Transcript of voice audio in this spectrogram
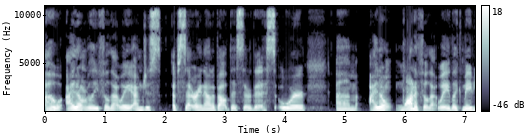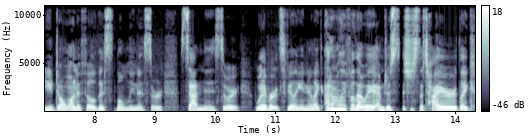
oh, I don't really feel that way. I'm just upset right now about this or this. Or, um, I don't want to feel that way. Like maybe you don't want to feel this loneliness or sadness or whatever it's feeling, and you're like, I don't really feel that way. I'm just, it's just the tired. Like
